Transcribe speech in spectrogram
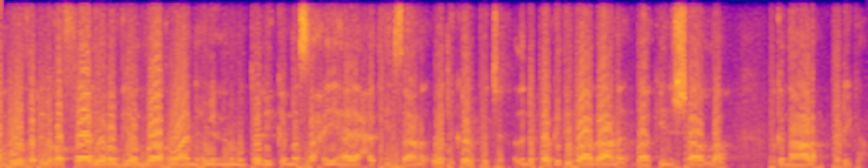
അബൂദറിൽ ഗഫാരി റളിയല്ലാഹു അൻഹുവിൽ നിന്ന് ഉദ്ധരിക്കുന്ന സഹീഹായ ഹദീസാണ് ഓതി കേൾപ്പിച്ചത് അതിന്റെ പകുതി ഭാഗമാണ് ബാക്കി ഇൻഷാ അല്ലാഹ് നമുക്ക് നാളെ പഠിക്കാം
